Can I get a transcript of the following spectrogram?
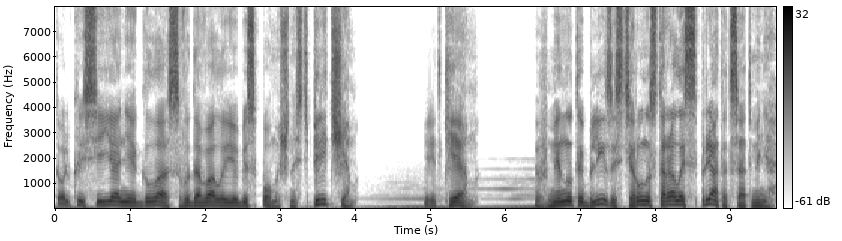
Только сияние глаз выдавало ее беспомощность. Перед чем? Перед кем? В минуты близости Руна старалась спрятаться от меня.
